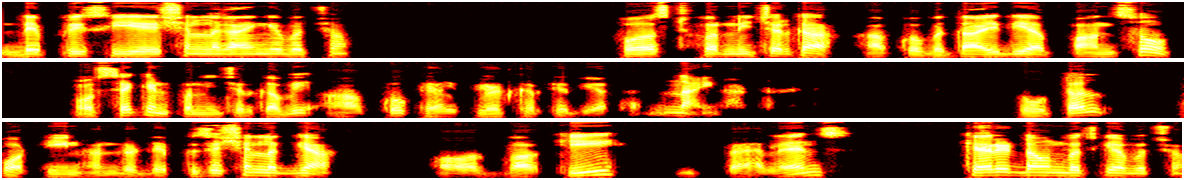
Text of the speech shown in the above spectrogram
डिप्रिसिएशन लगाएँगे बच्चों। फ़र्स्ट फर्नीचर का आपको बता ही दिया 500 और सेकंड फर्नीचर का भी आपको कैलकुलेट करके दिया था 900 टोटल 1400 डिप्रिसिएशन लग गया और बाकी बैलेंस कैरेट डाउन बच गया बच्चों।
